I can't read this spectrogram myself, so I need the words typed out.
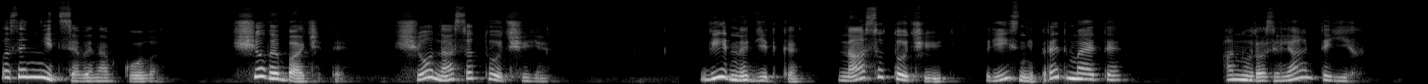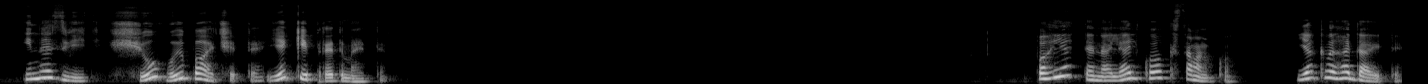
озирніться ви навколо. Що ви бачите? Що нас оточує? Вірно, дітки, нас оточують різні предмети. Ану, розгляньте їх і назвіть, що ви бачите, які предмети. Погляньте на ляльку Оксанку. Як ви гадаєте,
